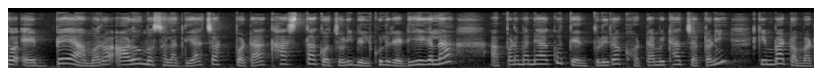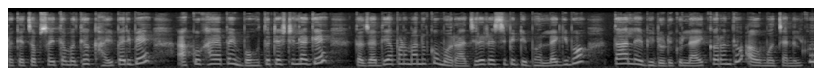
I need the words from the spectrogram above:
ତ ଏବେ ଆମର ଆଳୁ ମସଲା ଦିଆ ଚଟପଟା ଖାସ୍ତା କଚୋଡ଼ି ବିଲକୁଲ ରେଡ଼ି ହେଇଗଲା। ଆପଣମାନେ ଆକୁ ତେନ୍ତୁଳିର ଖଟା ମିଠା ଚଟଣି କିମ୍ବା ଟମାଟୋ କେଚପ୍ ସହିତ ମଧ୍ୟ ଖାଇପାରିବେ। ଆକୁ ଖାଇବା ପାଇଁ ବହୁତ ଟେଷ୍ଟି ଲାଗେ। ତ ଯଦି ଆପଣମାନଙ୍କୁ ମୋର ଆଜିର ରେସିପିଟି ଭଲ ଲାଗିବ ତାହେଲେ ଭିଡ଼ିଓଟିକୁ ଲାଇକ୍ କରନ୍ତୁ ଆଉ ମୋ ଚ୍ୟାନେଲକୁ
